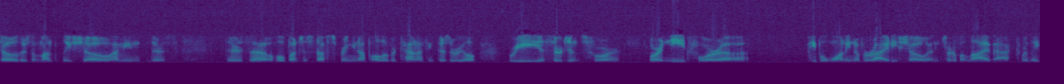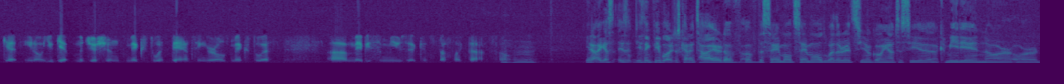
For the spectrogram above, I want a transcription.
show. There's a monthly show. I mean, there's there's a whole bunch of stuff springing up all over town. I think there's a real resurgence for or a need for uh, people wanting a variety show and sort of a live act where they get you know you get magicians mixed with dancing girls mixed with uh, maybe some music and stuff like that. So. You know, I guess it, do you think people are just kind of tired of, of the same old same old? Whether it's you know going out to see a, comedian or, or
